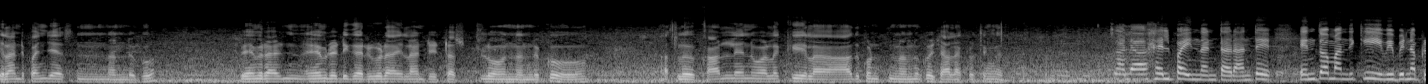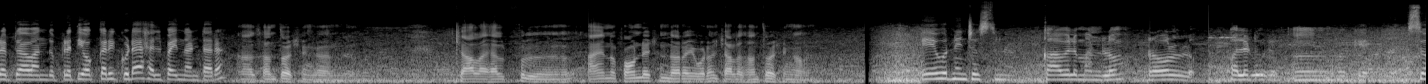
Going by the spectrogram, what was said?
ఇలాంటి పని చేస్తున్నందుకు వేమిరెడ్డి వేమిరెడ్డి గారు కూడా ఇలాంటి ట్రస్ట్లు ఉన్నందుకు అసలు కాళ్ళు లేని వాళ్ళకి ఇలా ఆదుకుంటున్నందుకు చాలా కృతజ్ఞత చాలా హెల్ప్ అయిందంటారా? అంటే ఎంతో మందికి విభిన్న ప్రభుత్వం ప్రతి ఒక్కరికి కూడా హెల్ప్ అయిందంటారా? సంతోషంగా ఉంది. చాలా హెల్ప్ఫుల్. ఆయన ఫౌండేషన్ ద్వారా ఇవ్వడం చాలా సంతోషంగా ఉంది. ఏ ఊరు నుంచి వస్తున్నారు? కావలి మండలం రోల్ పల్లెటూరు. ఓకే. సో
